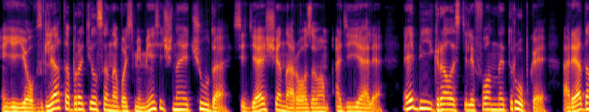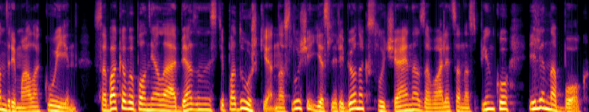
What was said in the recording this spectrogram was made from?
ее взгляд обратился на восьмимесячное чудо, сидящее на розовом одеяле. Эбби играла с телефонной трубкой, а рядом дремала Куин. Собака выполняла обязанности подушки на случай, если ребенок случайно завалится на спинку или на бок.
